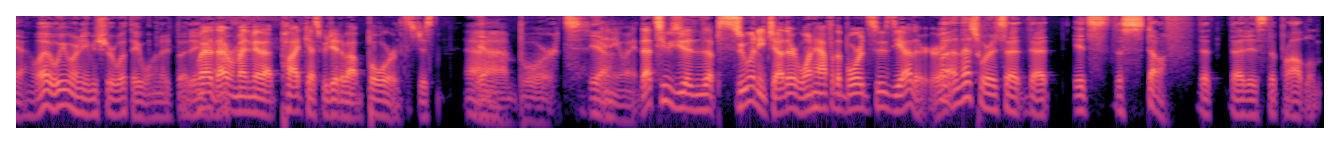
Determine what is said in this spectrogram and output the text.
Yeah. Well, we weren't even sure what they wanted, but Well, that reminds me of that podcast we did about boards. Just ah, Yeah. boards. Yeah. Anyway, that's who ends up suing each other. One half of the board sues the other, right? Well, and that's where it's at that it's the stuff that that is the problem.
